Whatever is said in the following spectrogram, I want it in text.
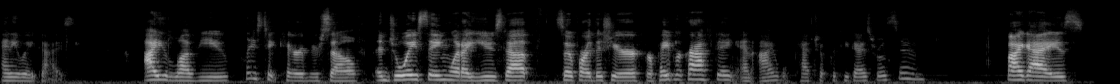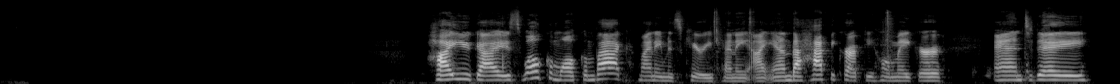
Anyway, guys, I love you. Please take care of yourself. Enjoy seeing what I used up so far this year for paper crafting, and I will catch up with you guys real soon. Bye, guys. Hi, you guys. Welcome, welcome back. My name is Carrie Penny. I am the Happy Crafty Homemaker, and today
